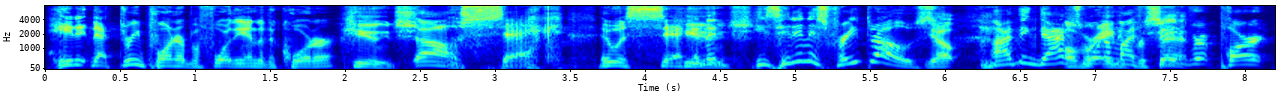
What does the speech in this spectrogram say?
hit it that three pointer before the end of the quarter. Huge. Oh, sick! It was sick, and then he's hitting his free throws. Yep. I think that's Over one of my favorite part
